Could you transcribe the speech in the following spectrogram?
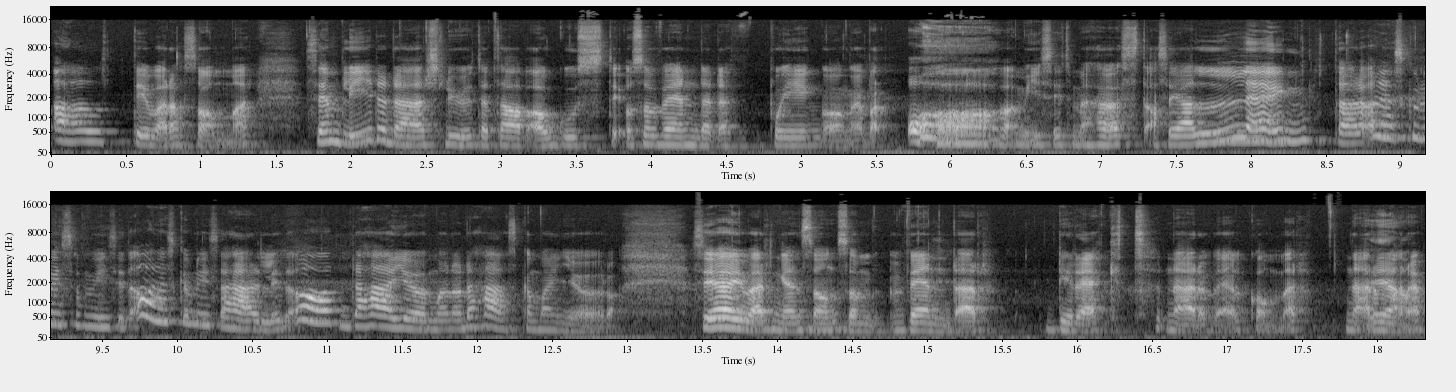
alltid vara sommar. Sen blir det där slutet av augusti och så vänder det på en gång och jag bara åh vad mysigt med höst, alltså jag längtar, åh, det ska bli så mysigt, åh det ska bli så härligt, åh det här gör man och det här ska man göra. Så jag är ju verkligen en sån som vänder direkt när det väl kommer närmare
